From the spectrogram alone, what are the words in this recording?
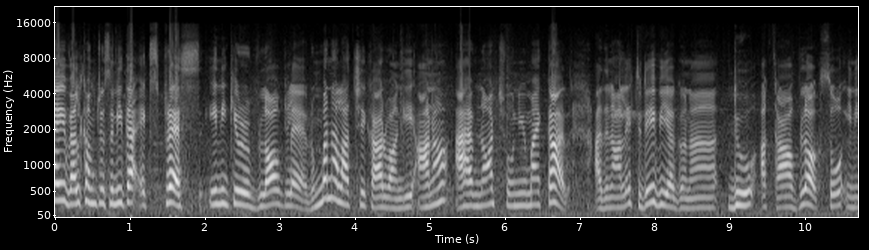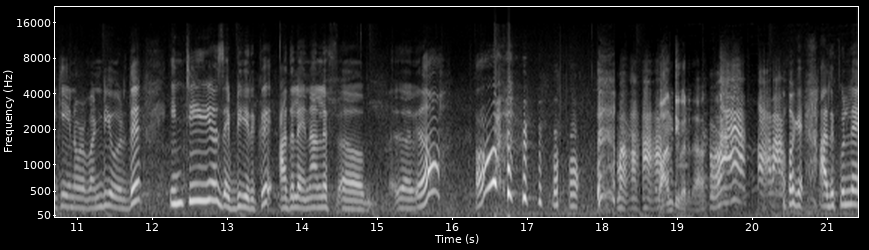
hi welcome to Sunitha express இன்னைக்கு ஒரு வ்ளாகில் ரொம்ப நாள் ஆச்சு கார் வாங்கி. ஆனால் I have not shown you my car அதனால today we are gonna do a car vlog so இன்றைக்கி என்னோட வண்டி வருது. இன்டீரியர்ஸ் எப்படி இருக்குது அதில் என்னால் uh, uh, uh, oh. வாந்தி வருதா? ஓகே அதுக்குள்ளே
